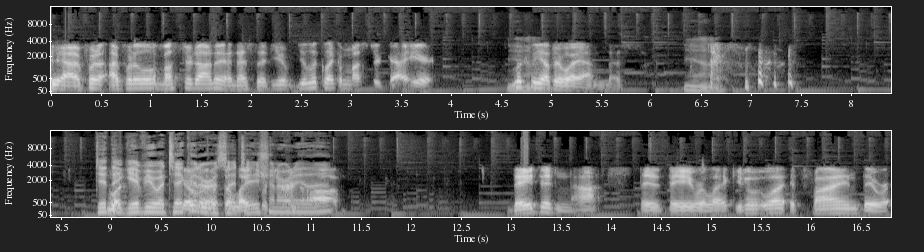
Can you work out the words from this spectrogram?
Yeah, I put I put a little mustard on it, and I said, "You you look like a mustard guy. Here, look Yeah. the other way on this." Yeah. Did they give you a ticket or a that the lights were citation or turned any of that? off. They did not. They they were like, you know what? It's fine. They were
